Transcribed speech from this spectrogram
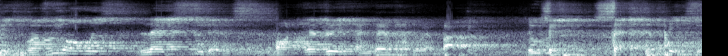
pace because we always led students on every endeavor they were embarking. So we said, set the pace. So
